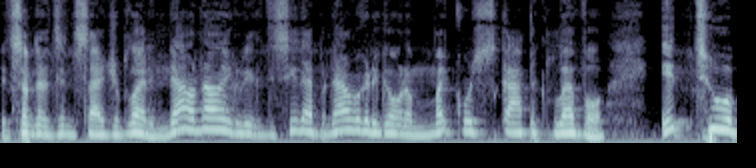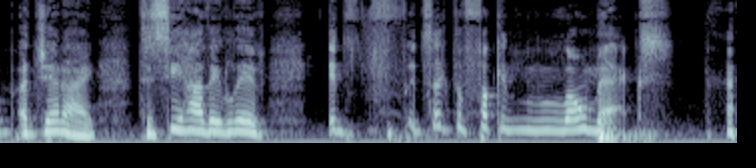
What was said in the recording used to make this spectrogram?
it's something that's inside your blood. And now not only are going to see that, but now we're going to go on a microscopic level into a, a Jedi to see how they live. It's it's like the fucking Lorax.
